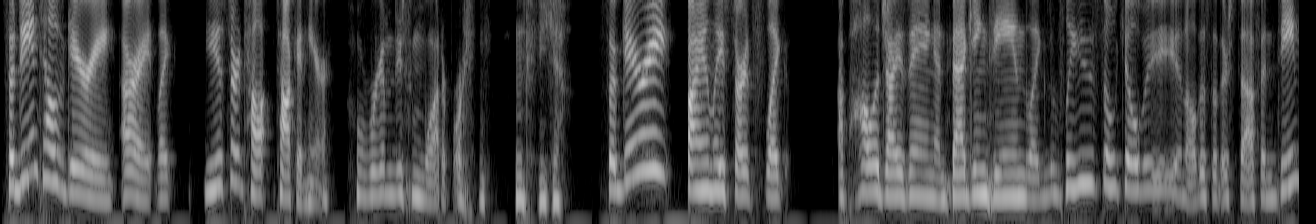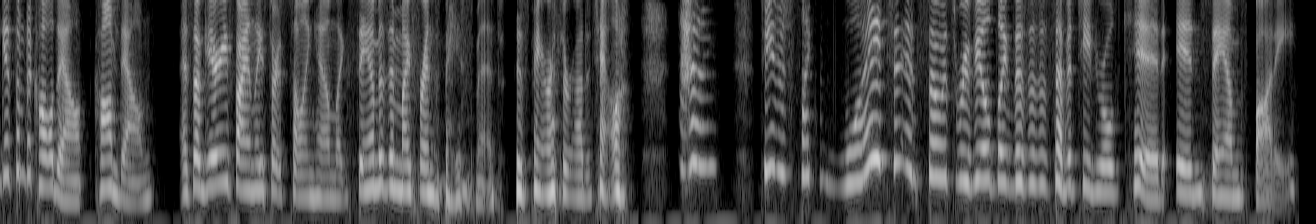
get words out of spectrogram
So Dean tells Gary, "All right, like you start ta- talking here. We're gonna do some waterboarding." yeah. So Gary finally starts like apologizing and begging Dean, like, please don't kill me and all this other stuff. And Dean gets him to call down, calm down. And so Gary finally starts telling him, like, Sam is in my friend's basement. His parents are out of town. And Dean is just like, what? And so it's revealed like this is a 17 year old kid in Sam's body.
